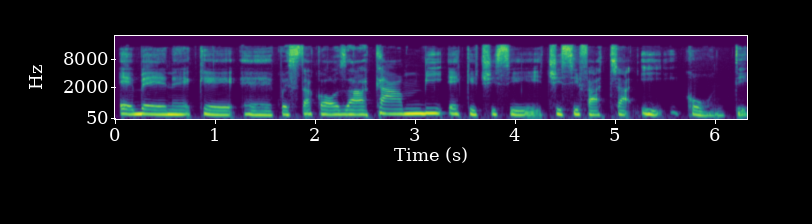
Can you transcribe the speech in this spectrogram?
è bene che eh, questa cosa cambi e che ci si, ci si faccia i conti.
